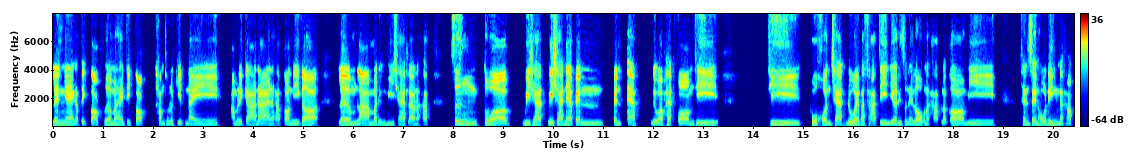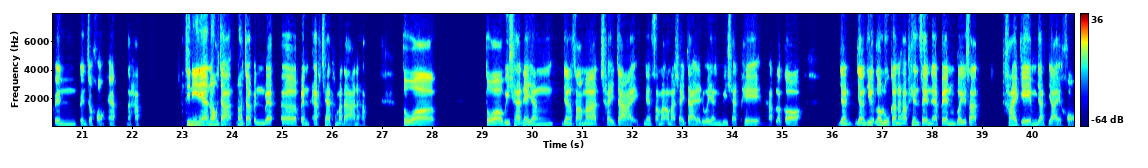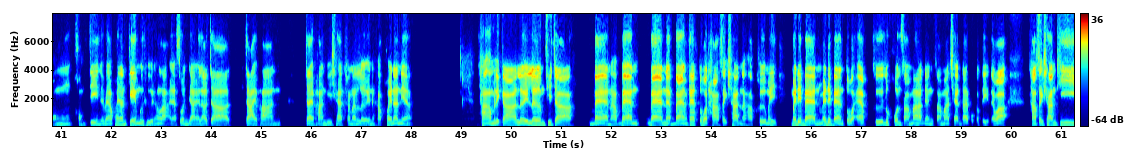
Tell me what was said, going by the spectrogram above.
เล่นแง่กับ TikTok เพื่อไม่ให้ TikTok ทำธุรกิจในอเมริกาได้นะครับ ตอนนี้ก็เริ่มลามมาถึง WeChat แล้วนะครับ ซึ่งตัว WeChat WeChat เนี่ยเป็นเป็นแอป หรือว่าแพลตฟอร์มที่ที่ผู้คนแชทด้วยภาษาจีนเยอะที่สุดในโลกนะครับ แล้วก็มี Tencent Holding นะครับ เป็นเป็นเจ้าของแอปนะครับ ทีนี้เนี่ยนอกจากนอกจากเป็นเว็บเอ่อเป็นแอปแชทธรรมดานะครับ ตัวตัว WeChat เนี่ยยังยังสามารถใช้จ่าย ยังสามารถเอามาใช้จ่ายได้ด้วยอย่าง WeChat Pay นะครับ แล้วก็อย่างอย่างที่เรารู้กันนะครับ Tencent เนี่ยเป็นบริษัทค่ายเกมยักษ์ใหญ่ของของจีนใช่ไหมครับเพราะฉะนั้นเกมมือถือทั้งหลายนี่ยส่วนใหญ่แล้วจะจ่ายผ่านจ่ายผ่าน WeChat ทั้งนั้นเลยนะครับ เพราะฉะนั้นเนี่ยทางอเมริกาเลยเริ่มที่จะ แบนนะครับแบนแบนเนี่ยแบนแค่ตัว transaction นะครับ คือไม่ไม่ได้แบนไม่ได้แบนตัวแอป คือทุกคนสามารถยังสามารถแชทได้ปกติ แต่ว่า transaction ที่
